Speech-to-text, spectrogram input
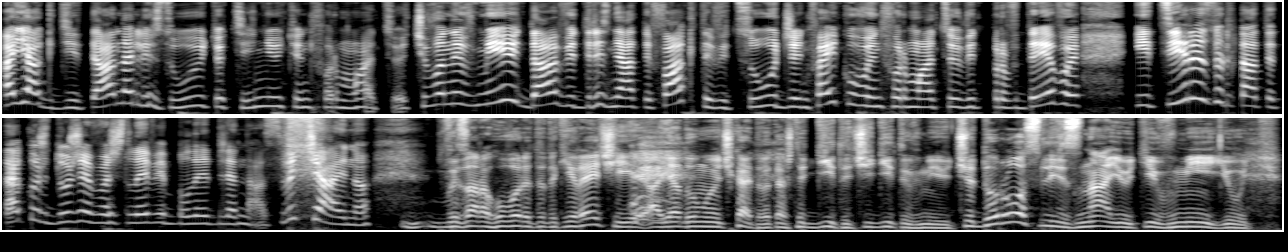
А як діти аналізують, оцінюють інформацію? Чи вони вміють да, відрізняти факти від суджень, фейкову інформацію від правдивої? І ці результати також дуже важливі були для нас. Звичайно, Ви зараз говорите такі речі, а я думаю, чекайте, ви кажете, діти, чи діти вміють, чи дорослі знають і вміють.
